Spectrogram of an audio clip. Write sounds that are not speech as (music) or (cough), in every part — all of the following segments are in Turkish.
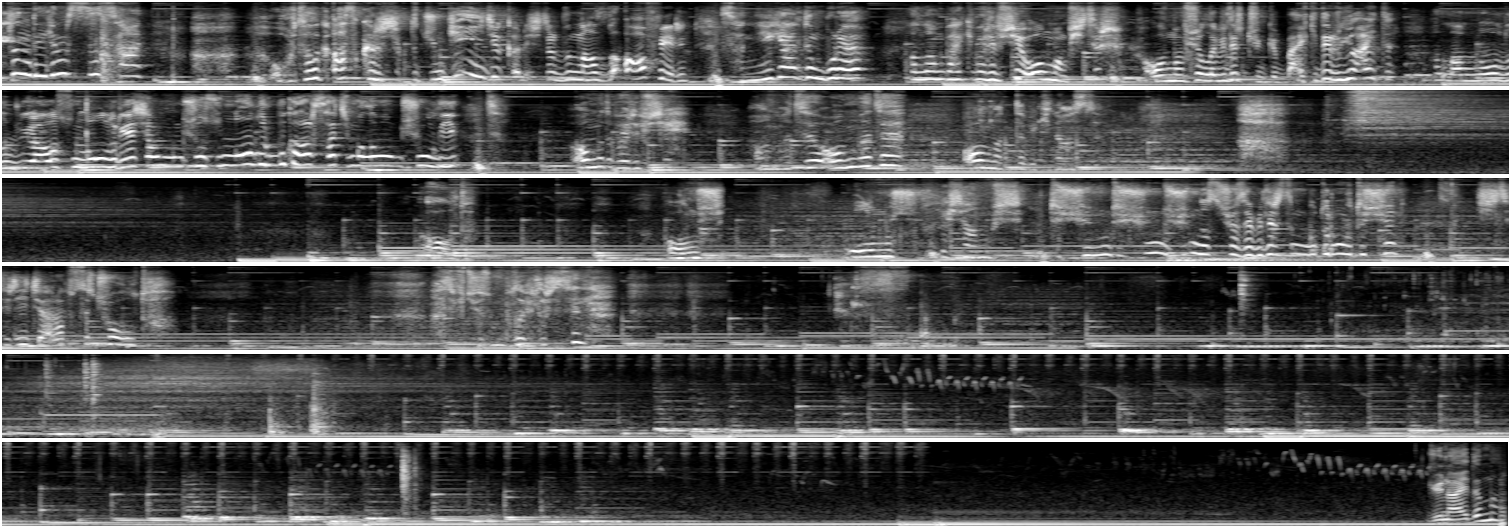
Yaptın deli misin sen? Ortalık az karışıktı çünkü iyice karıştırdın Nazlı. Aferin. Sen niye geldin buraya? Allah'ım belki böyle bir şey olmamıştır. Olmamış olabilir çünkü. Belki de rüyaydı. Allah'ım ne olur rüya olsun, ne olur yaşanmamış olsun, ne olur bu kadar saçmalamamış olayım. Olmadı böyle bir şey. Olmadı, olmadı. Olmadı tabii ki Nazlı. Nasıl çözebilirsin bu durumu düşün. İşleri iyice Arap saçı oldu. Hadi bir çözüm bulabilirsin. Günaydın mı?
